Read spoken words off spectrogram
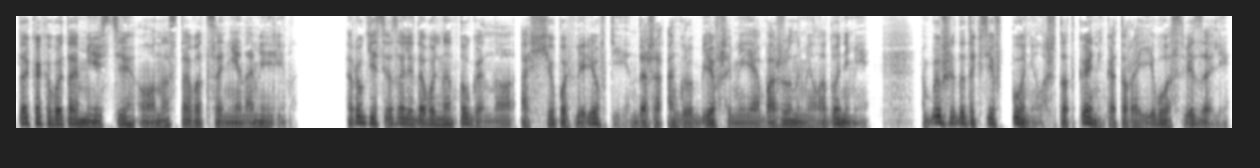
так как в этом месте он оставаться не намерен. Руки связали довольно туго, но, ощупав веревки, даже огрубевшими и обожженными ладонями, бывший детектив понял, что ткань, которой его связали,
